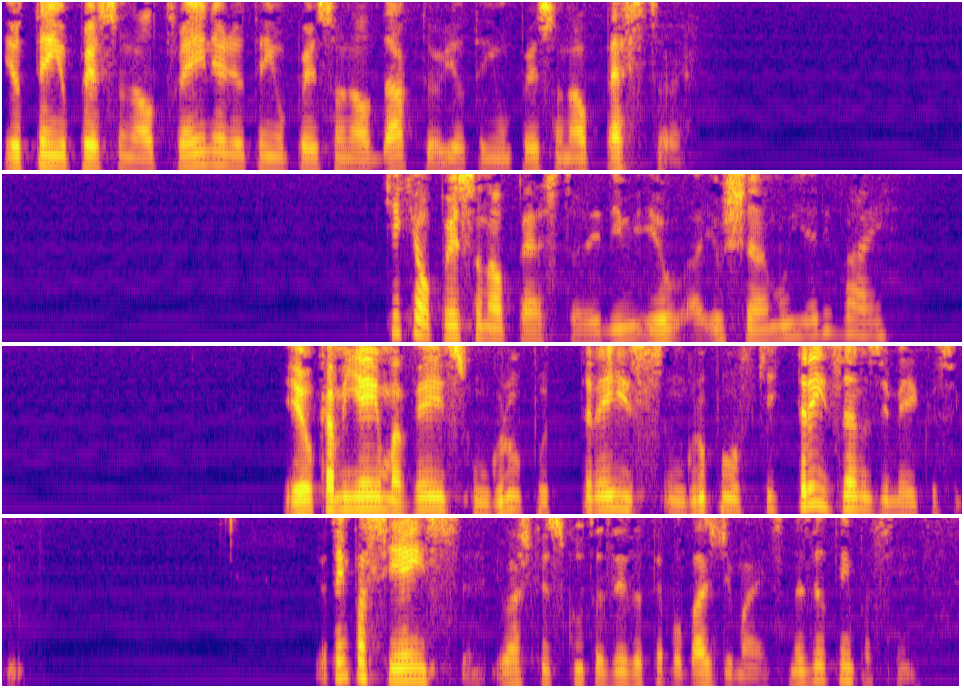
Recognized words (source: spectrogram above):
Eu tenho personal trainer, eu tenho personal doctor e eu tenho um personal pastor. O que é o personal pastor? Ele, eu, eu chamo e ele vai. Eu caminhei uma vez com um grupo, três, um grupo, fiquei três anos e meio com esse grupo. Eu tenho paciência, eu acho que eu escuto às vezes até bobagem demais, mas eu tenho paciência.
